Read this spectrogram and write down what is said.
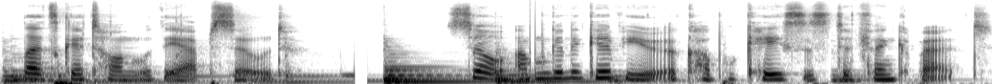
Let's get on with the episode. So, I'm going to give you a couple cases to think about.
